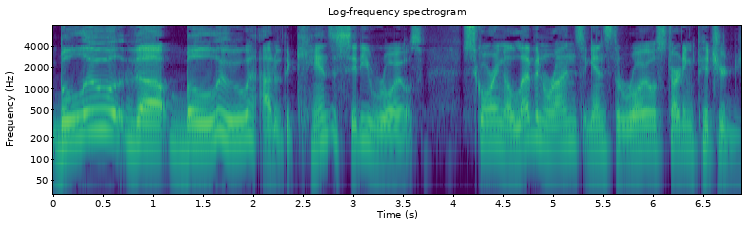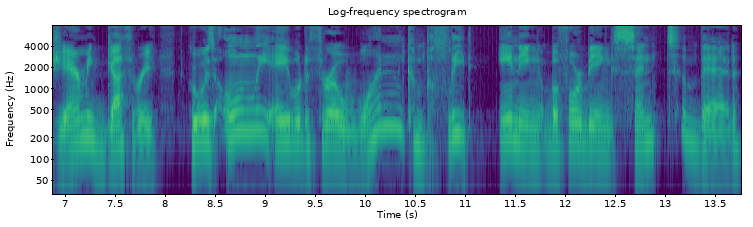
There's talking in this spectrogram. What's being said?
blew the blue out of the Kansas City Royals, scoring 11 runs against the Royals starting pitcher Jeremy Guthrie, who was only able to throw one complete inning before being sent to bed.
